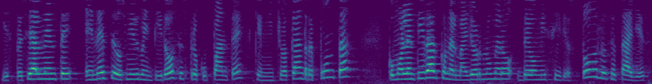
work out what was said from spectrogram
y especialmente en este 2022 es preocupante que Michoacán repunta como la entidad con el mayor número de homicidios. Todos los detalles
